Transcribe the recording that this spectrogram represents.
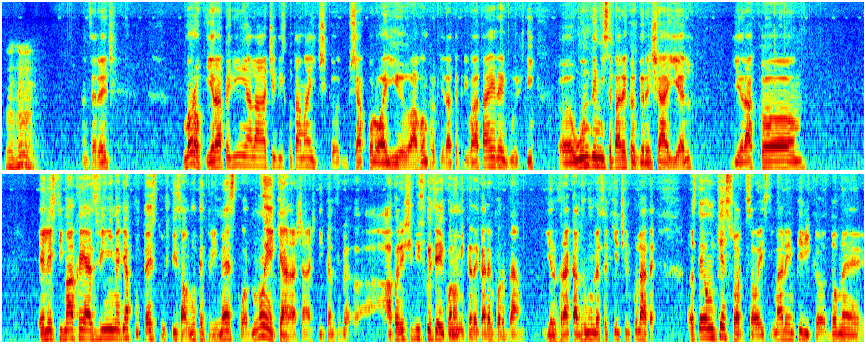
Mhm. Înțelegi? Mă rog, era pe linia la ce discutam aici, că și acolo ai, având proprietate privată, ai reguli, știi? Uh, Unde mi se pare că greșea el era că el estima că i-ați vin imediat cu testul, știi, sau nu te primesc, ori nu e chiar așa, știi, pentru că a apărut și discuția economică de care vorbeam. El vrea ca drumurile să fie circulate. Asta e un guesswork sau o estimare empirică. Domne,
